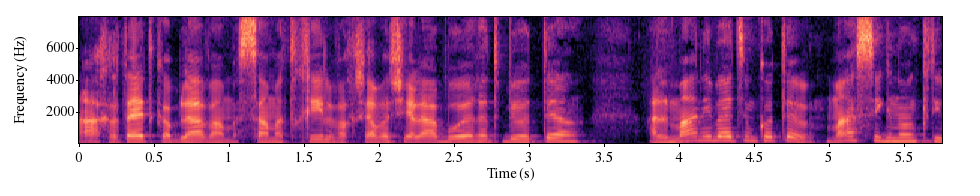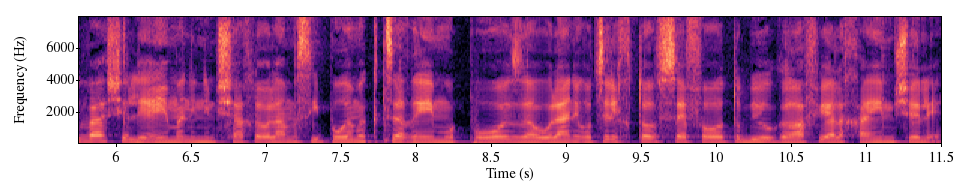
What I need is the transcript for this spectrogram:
ההחלטה התקבלה והמסע מתחיל, ועכשיו השאלה הבוערת ביותר, על מה אני בעצם כותב? מה הסגנון כתיבה שלי? האם אני נמשך לעולם הסיפורים הקצרים או פרוזה? אולי אני רוצה לכתוב ספר אוטוביוגרפי על החיים שלי?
